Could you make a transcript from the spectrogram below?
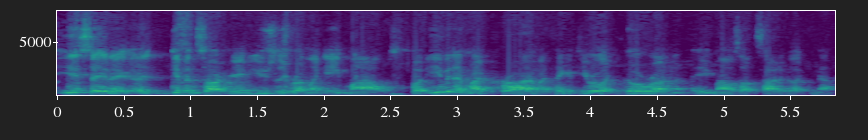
you say, in a, a given soccer game, you usually run like eight miles. But even at my prime, I think if you were like go run eight miles outside, I'd be like, no.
